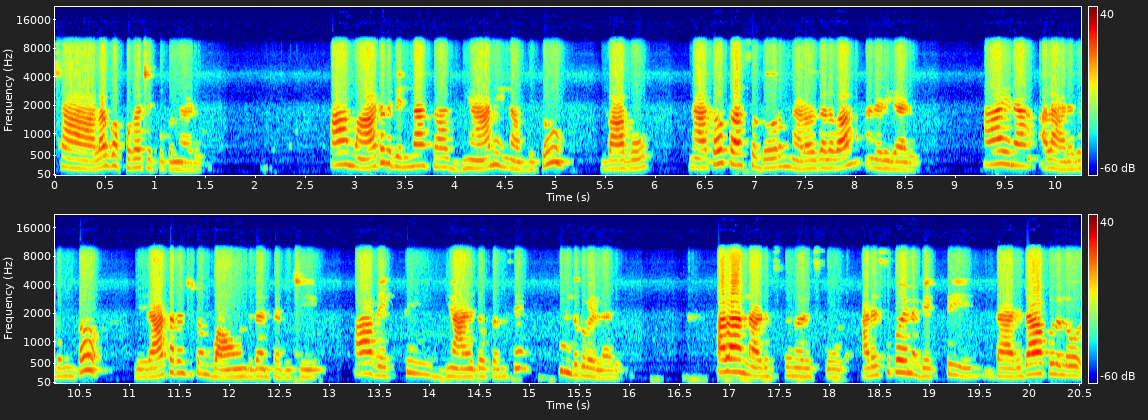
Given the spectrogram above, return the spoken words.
చాలా గొప్పగా చెప్పుకున్నాడు. ఆ మాటలు విన్నాక జ్ఞాని నవ్వుతూ బాబు నాతో కాస్త దూరం నడవగలవా? అని అడిగాడు. ఆయన అలా అడగడంతో నిరాకరించడం బాగుండదని తలిచి ఆ వ్యక్తి జ్ఞానితో కలిసి ముందుకు వెళ్ళాడు. అలా నడుస్తూ నడుస్తూ అలసిపోయిన వ్యక్తి దరిదాపులలో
